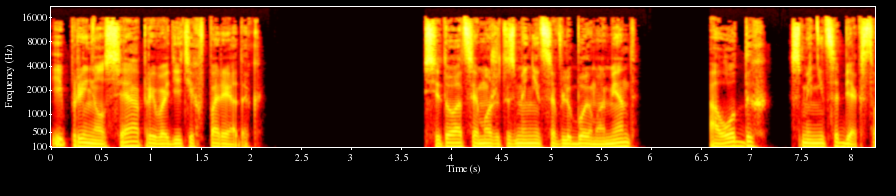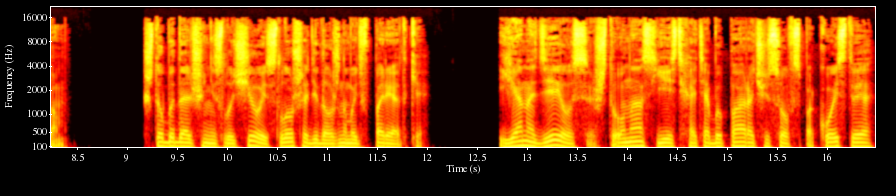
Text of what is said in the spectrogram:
и принялся приводить их в порядок. Ситуация может измениться в любой момент, а отдых смениться бегством. Что бы дальше ни случилось, лошади должны быть в порядке. Я надеялся, что у нас есть хотя бы пара часов спокойствия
